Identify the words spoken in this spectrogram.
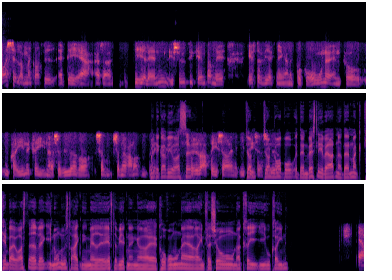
Også selvom man godt ved, at det er altså de her lande i syd, de kæmper med eftervirkningerne på coronaen, på Ukrainekrigen og så videre, hvor, som, som rammer dem Men det gør vi jo også selv. fødevarepriser og John, energipriser John videre. Nordbro, den vestlige verden og Danmark kæmper jo også stadigvæk i nogen udstrækning med øh, eftervirkninger af corona og inflation og krig i Ukraine. Ja,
